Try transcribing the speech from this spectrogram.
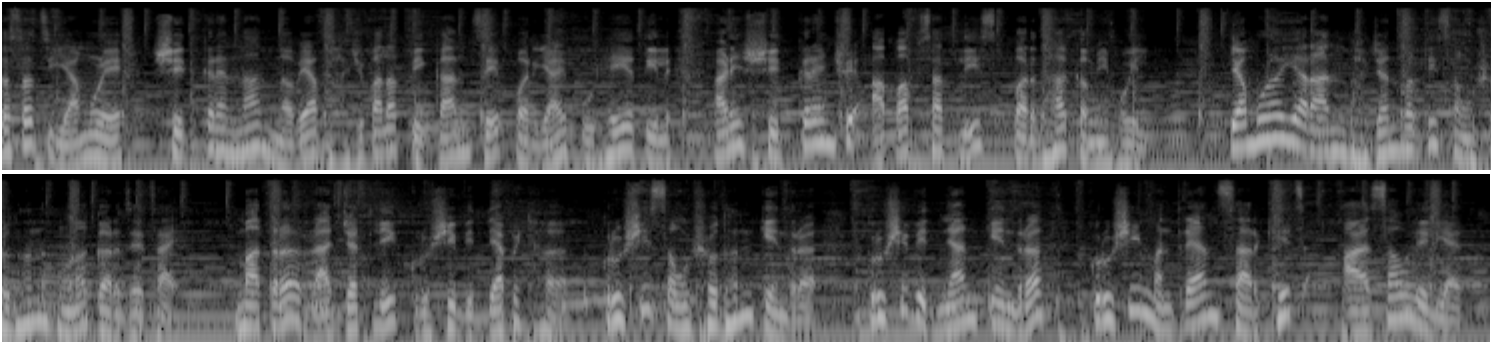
तसंच यामुळे शेतकऱ्यांना नव्या भाजीपाला पिकांचे पर्याय पुढे येतील आणि शेतकऱ्यांची आपापसातली स्पर्धा कमी होईल. त्यामुळे या रानभाज्यांवरती संशोधन होणं गरजेचं आहे. मात्र राज्यातली कृषी विद्यापीठं कृषी संशोधन केंद्र कृषी विज्ञान केंद्र कृषी मंत्र्यांसारखीच आळसावलेली आहेत.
